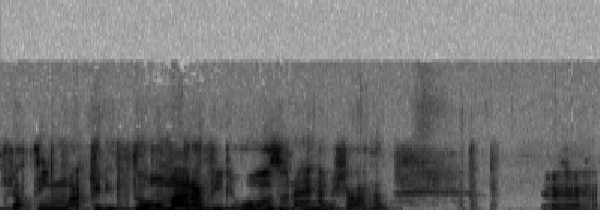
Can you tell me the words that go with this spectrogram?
já tem um- aquele dom maravilhoso, né? Já, é,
